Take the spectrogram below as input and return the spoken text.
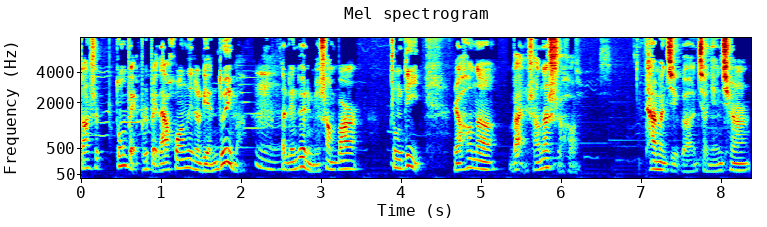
当时东北不是北大荒那个连队嘛，嗯在连队里面上班种地，然后呢晚上的时候，他们几个小年轻儿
